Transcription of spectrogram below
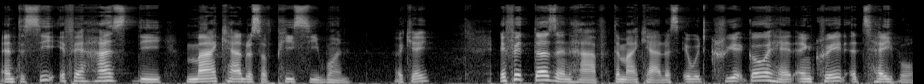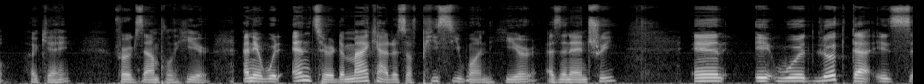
and to see if it has the MAC address of PC1. Okay, if it doesn't have the MAC address, it would create go ahead and create a table. Okay for example here. And it would enter the MAC address of PC1 here as an entry. And it would look that it's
